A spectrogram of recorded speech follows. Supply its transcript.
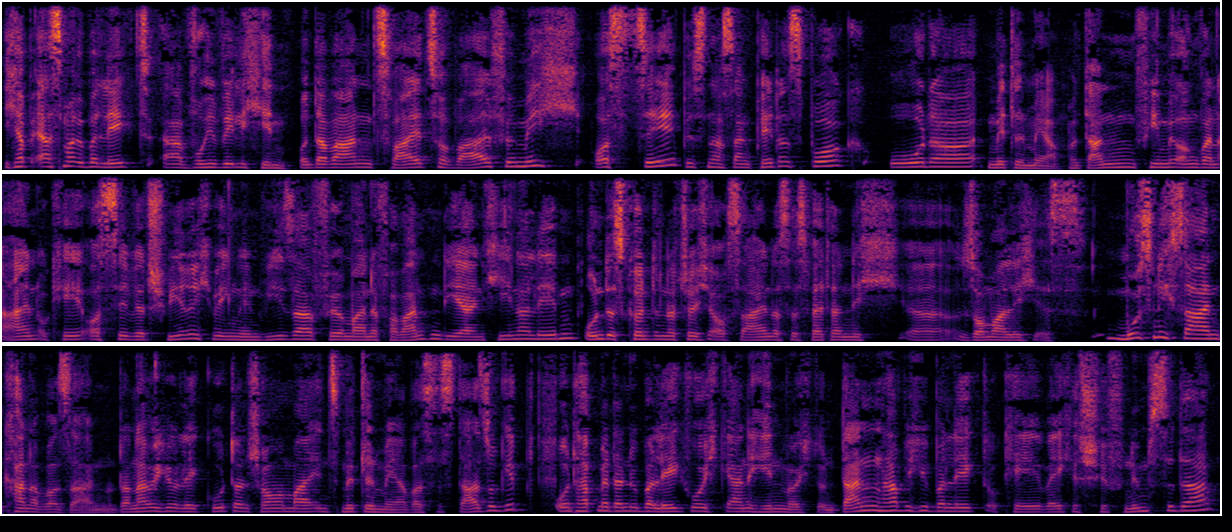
Ich habe erstmal überlegt, äh, wohin will ich hin? Und da waren zwei zur Wahl für mich, Ostsee bis nach St. Petersburg oder Mittelmeer. Und dann fiel mir irgendwann ein, okay, Ostsee wird schwierig wegen den Visa für meine Verwandten, die ja in China leben. Und es könnte natürlich auch sein, dass das Wetter nicht äh, sommerlich ist. Muss nicht sein, kann aber sein. Und dann habe ich überlegt, gut, dann schauen wir mal ins Mittelmeer, was es da so gibt. Und habe mir dann überlegt, wo ich gerne hin möchte. Und dann habe ich überlegt, okay, welches Schiff nimmst du da?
